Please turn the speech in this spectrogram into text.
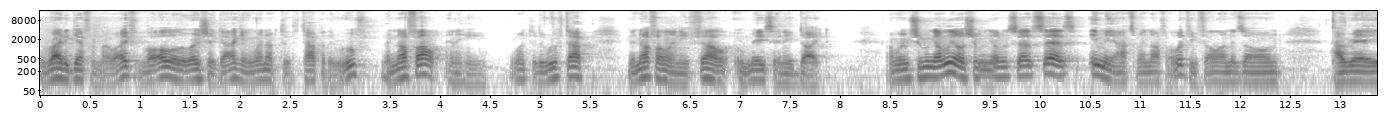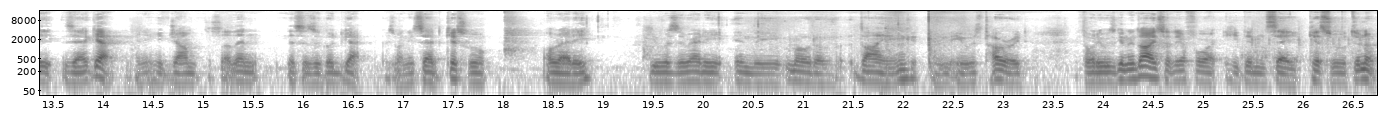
Write a get for my wife. Va'olo rosh He went up to the top of the roof. V'nafal, and he went to the rooftop. V'nafal, and he fell. Umes, and he died. Amrim Shimon Gamliel. Shimon Gamliel says, "Ime atzmai nafal." If he fell on his own, hare zeget, and he jumped. So then this is a good get because when he said kisvu already, he was already in the mode of dying, and he was torrid. Thought he was going to die, so therefore he didn't say kisvu to know.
